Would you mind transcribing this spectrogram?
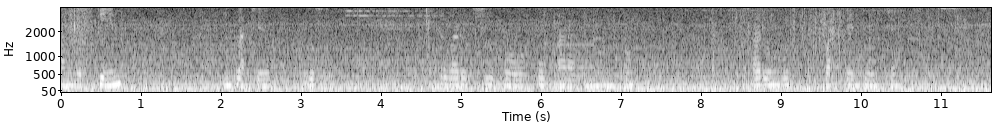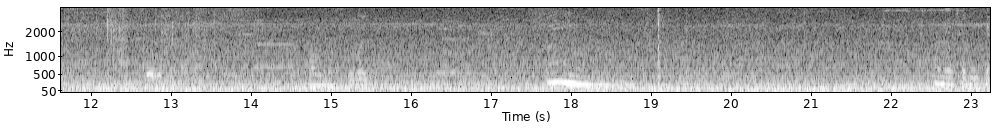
Mangostin. Îmi place gustul. Să vă arăt și ouă cum arată înăuntru. Are un gust foarte dulce. Oh. Ca un usturoi. Mmm. Asta nu e așa dulce.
